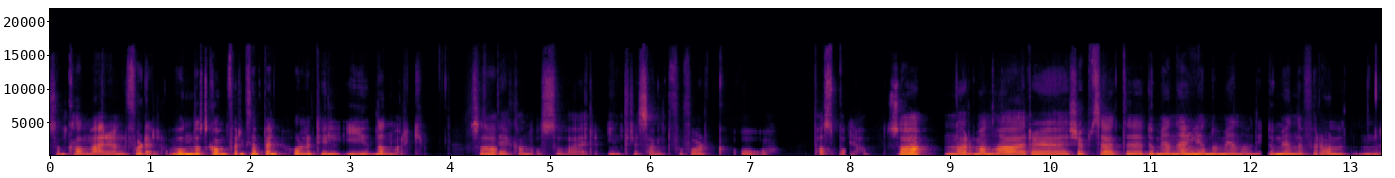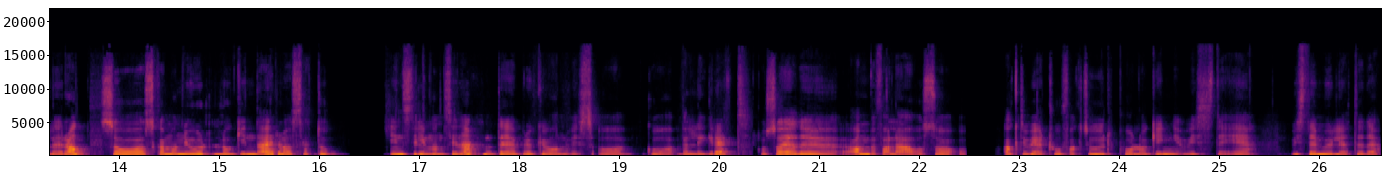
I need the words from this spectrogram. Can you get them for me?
som kan være en fordel. One.com f.eks. holder til i Danmark. Så det kan også være interessant for folk å passe på. Ja. Så når man har eh, kjøpt seg et eh, domene gjennom en av de domeneforhandlerne, så skal man jo logge inn der og sette opp innstillingene sine. Det bruker vanligvis å gå veldig greit. Og så anbefaler jeg også å aktivere tofaktor-pålogging hvis det er hvis det er mulighet til det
